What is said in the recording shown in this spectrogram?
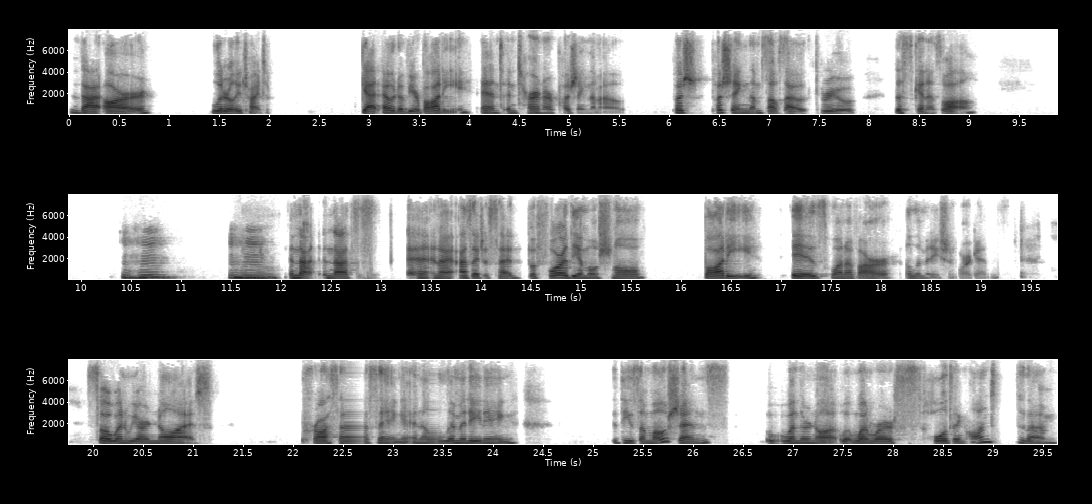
that are literally trying to get out of your body and in turn are pushing them out push pushing themselves out through the skin as well mm-hmm. Mm-hmm. Mm-hmm. and that and that's and I, as i just said before the emotional body is one of our elimination organs. So when we are not processing and eliminating these emotions when they're not when we're holding on to them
